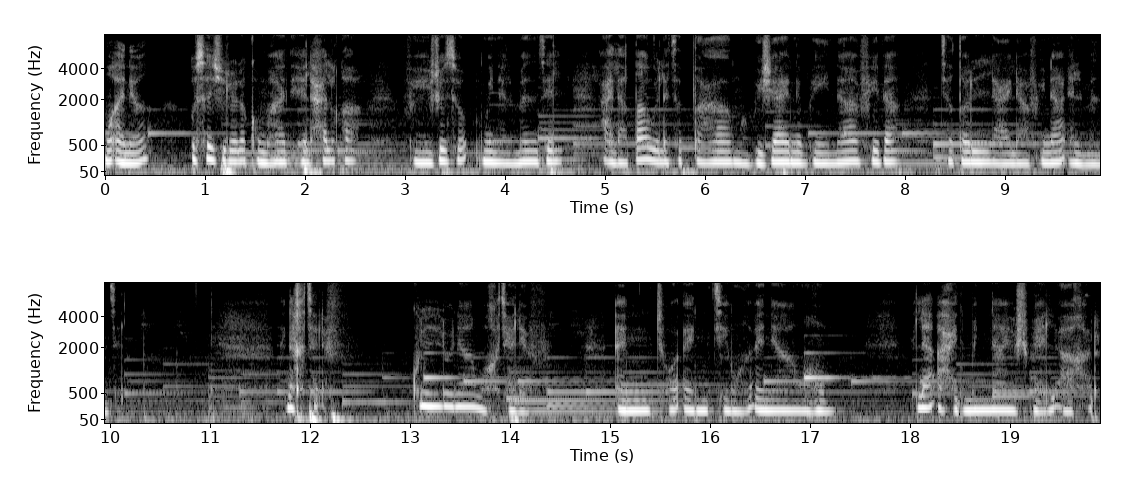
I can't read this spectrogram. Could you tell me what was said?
وأنا أسجل لكم هذه الحلقة في جزء من المنزل على طاولة الطعام وبجانبي نافذة تطل على فناء المنزل. نختلف. كلنا مختلف. أنت وأنت وأنا وهم. لا أحد منا يشبه الآخر.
